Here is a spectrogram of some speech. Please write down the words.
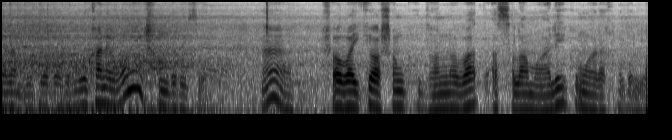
নিলাম দেখেন ওখানে অনেক সুন্দর হয়েছে। হ্যাঁ সবাইকে অসংখ্য ধন্যবাদ। আসসালামু আলাইকুম রহমতুল্লাহ।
